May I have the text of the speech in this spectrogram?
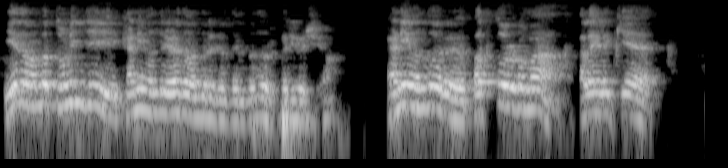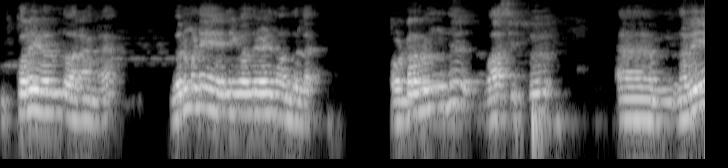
இதை ரொம்ப துணிஞ்சு கனி வந்து எழுத வந்திருக்கிறது என்பது ஒரு பெரிய விஷயம். கனி வந்து ஒரு பத்து வருடமா கலை இலக்கிய துறையிலிருந்து வராங்க. வெறுமனே நீங்க வந்து எழுத வந்தில்ல தொடர்ந்து வாசிப்பு நிறைய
